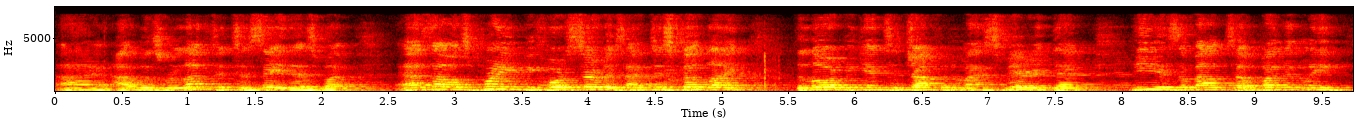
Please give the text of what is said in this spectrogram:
I, I, I was reluctant to say this, but as I was praying before service, I just felt like the Lord began to drop into my spirit that He is about to abundantly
